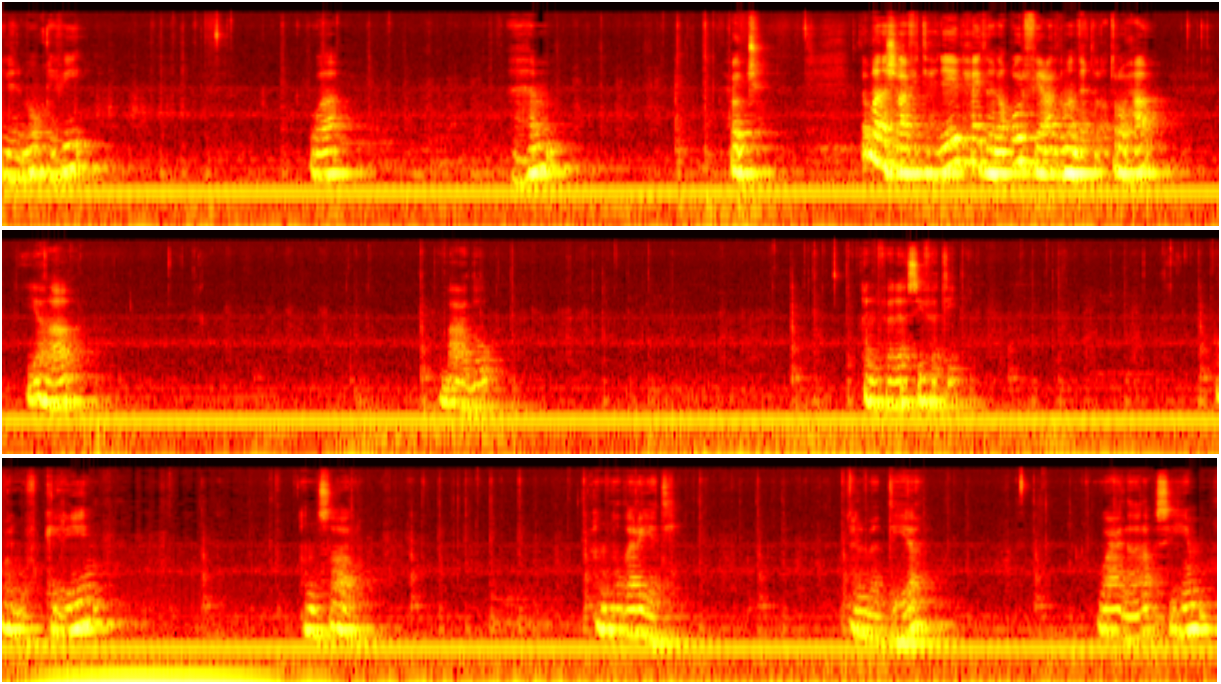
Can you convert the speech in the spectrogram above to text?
إلى الموقف وأهم حجة. ثم نشرع في التحليل حيث نقول في عرض منطق الأطروحة يرى بعض الفلاسفة والمفكرين أنصار النظرية المادية وعلى رأسهم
